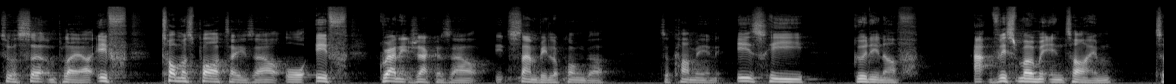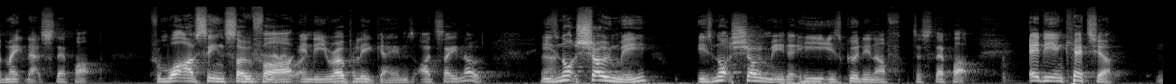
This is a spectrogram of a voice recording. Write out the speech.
to a certain player, if Thomas Partey's out or if Granit Xhaka's out, it's Sambi Lokonga to come in. Is he good enough at this moment in time to make that step up? From what I've seen so far in the Europa League games, I'd say no. He's not shown me. He's not shown me that he is good enough to step up. Eddie and Nketiah,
